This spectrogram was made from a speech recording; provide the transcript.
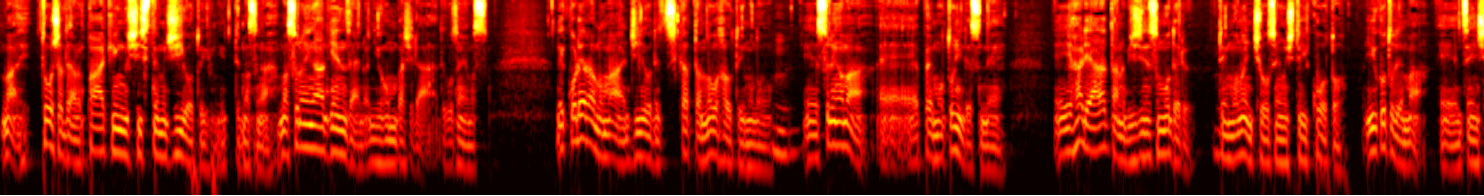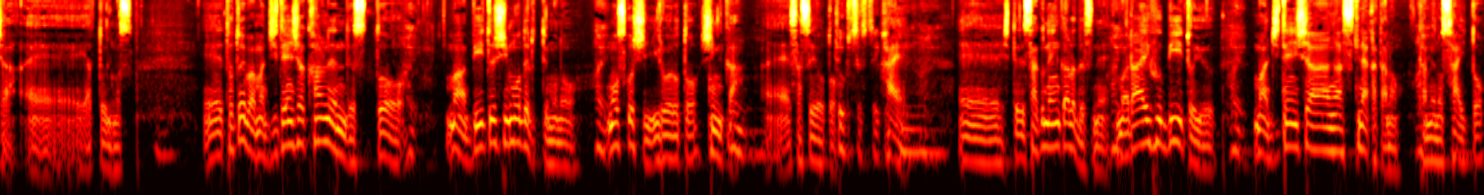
まあ、当社ではパーキングシステム事業というふうに言ってますが、まあ、それが現在の日本柱でございます。で、これらのまあ事業で培ったノウハウというものを、うん、えー、それがまあ、えー、やっぱり元にですね、やはり新たなビジネスモデルというものに挑戦をしていこうということで、まあ、えー、全社、えー、やっております。うん、えー、例えば、まあ、自転車関連ですと、はい、まあ、B2C モデルっていうものを、はい、もう少しいろいろと進化、うん、えー、させようと。直接的はい。えー、して、昨年からですね、はい、まあ、ライフ B という、はい、まあ、自転車が好きな方のためのサイト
